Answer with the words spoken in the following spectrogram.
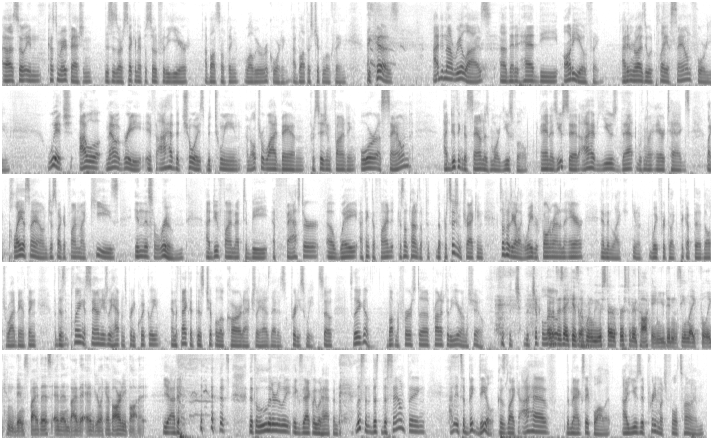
uh, so in customary fashion, this is our second episode for the year. I bought something while we were recording. I bought this Chipolo thing because I did not realize uh, that it had the audio thing. I didn't realize it would play a sound for you, which I will now agree. If I had the choice between an ultra wideband precision finding or a sound, I do think the sound is more useful. And as you said, I have used that with my AirTags, like play a sound just so I could find my keys in this room. I do find that to be a faster uh, way, I think, to find it because sometimes the, f- the precision tracking, sometimes you gotta like wave your phone around in the air and then like you know wait for it to like pick up the, the ultra wideband thing. But this playing a sound usually happens pretty quickly, and the fact that this Chipolo card actually has that is pretty sweet. So so there you go. Bought my first uh, product of the year on the show, the, Ch- the Chipolo. I was to say because like when we started first started talking, you didn't seem like fully convinced by this, and then by the end, you're like, I've already bought it. Yeah, that's that's literally exactly what happened. Listen, the the sound thing, it's a big deal because like I have the MagSafe wallet. I use it pretty much full time.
